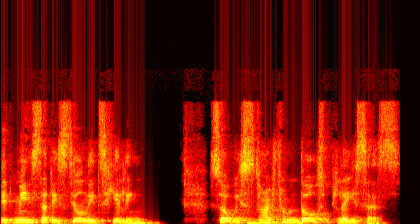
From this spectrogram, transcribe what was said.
it means that it still needs healing so we start mm-hmm. from those places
